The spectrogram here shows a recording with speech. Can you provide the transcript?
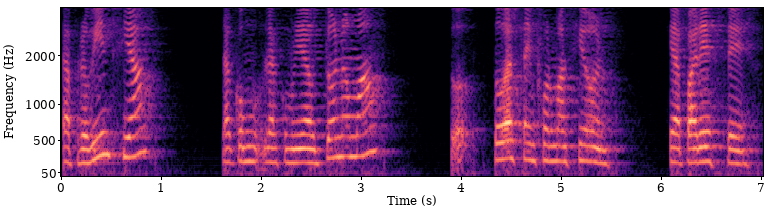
la provincia, la, comunidad autónoma, toda esta información que aparece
